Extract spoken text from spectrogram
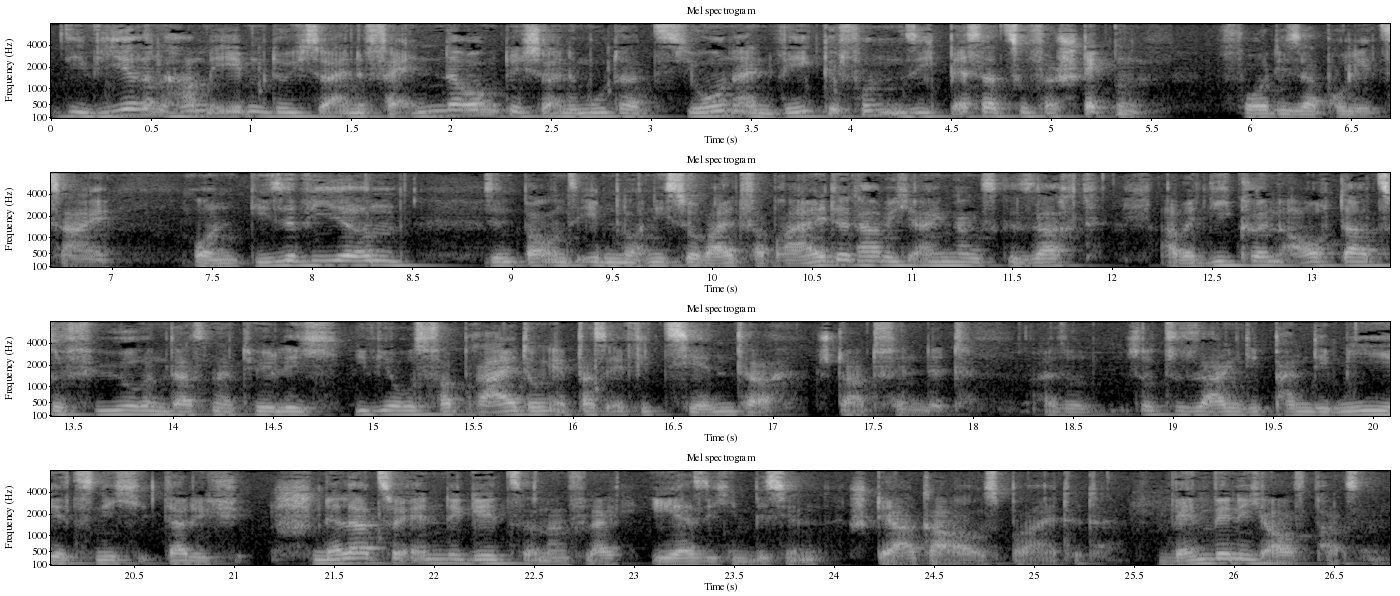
die Viren haben eben durch so eine Veränderung, durch so eine Mutation einen Weg gefunden, sich besser zu verstecken vor dieser Polizei. Und diese Viren sind bei uns eben noch nicht so weit verbreitet, habe ich eingangs gesagt. Aber die können auch dazu führen, dass natürlich die Virusverbreitung etwas effizienter stattfindet. Also sozusagen die Pandemie jetzt nicht dadurch schneller zu Ende geht, sondern vielleicht eher sich ein bisschen stärker ausbreitet, wenn wir nicht aufpassen.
